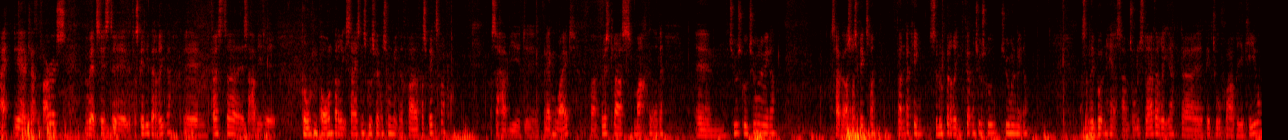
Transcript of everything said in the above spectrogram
Hej, det er Carsten Farage. Nu vil jeg teste øh, lidt forskellige batterier. Øhm, først så, øh, så har vi et øh, Golden Pawn batteri, 16 skud 25 mm fra, fra Spectra. Og så har vi et Black and White fra First Class Mar hedder det. Øhm, 20 skud 20 mm. Så har vi også fra Spectra Thunder King Salute batteri, 25 skud 20 mm. Og så nede i bunden her, så har vi to lidt større batterier, der er begge to fra Riakeo.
